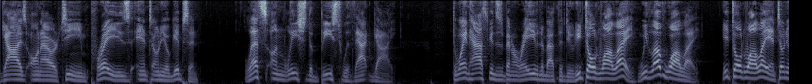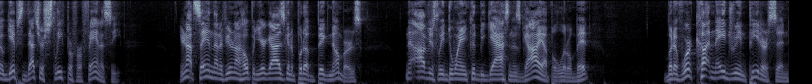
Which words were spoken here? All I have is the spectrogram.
guys on our team praise Antonio Gibson. Let's unleash the beast with that guy. Dwayne Haskins has been raving about the dude. He told Wale, we love Wale. He told Wale, Antonio Gibson, that's your sleeper for fantasy. You're not saying that if you're not hoping your guy's going to put up big numbers. Now, obviously, Dwayne could be gassing his guy up a little bit. But if we're cutting Adrian Peterson,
